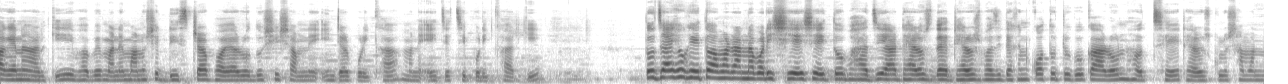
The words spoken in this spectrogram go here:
লাগে না আর কি এভাবে মানে মানুষের ডিস্টার্ব হয় আর ওদোষীর সামনে ইন্টার পরীক্ষা মানে এইচএসসি পরীক্ষা আর কি। তো যাই হোক, এই তো আমার রান্নাবাড়ি শেষ, এই তো ভাজি আর ঢ্যাঁড়স ঢ্যাঁড়স ভাজি দেখেন কতটুকু কারণ হচ্ছে। ঢ্যাঁড়সগুলো সামান্য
